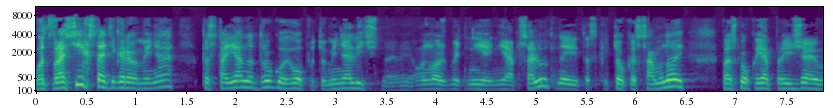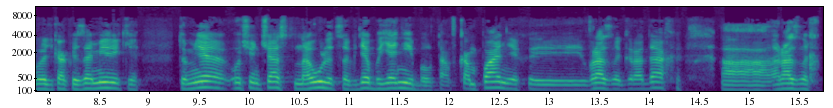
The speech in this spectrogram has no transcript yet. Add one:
Вот в России, кстати говоря, у меня постоянно другой опыт, у меня лично. Он может быть не, не абсолютный, так сказать, только со мной, поскольку я приезжаю вроде как из Америки, то мне очень часто на улицах, где бы я ни был, там в компаниях и в разных городах, а, разных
